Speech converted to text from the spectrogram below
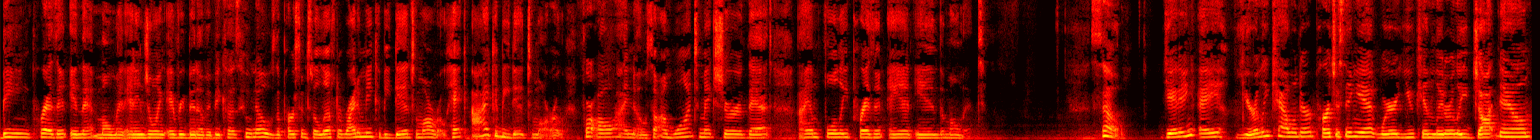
being present in that moment and enjoying every bit of it because who knows the person to the left or right of me could be dead tomorrow. Heck i could be dead tomorrow for all i know. So i want to make sure that i am fully present and in the moment. So, getting a yearly calendar, purchasing it where you can literally jot down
